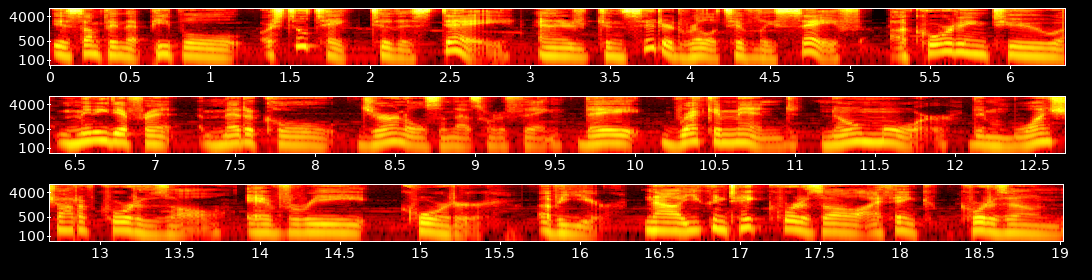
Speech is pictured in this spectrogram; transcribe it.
is something that people are still take to this day, and they're considered relatively safe. According to many different medical journals and that sort of thing, they recommend no more than one shot of cortisol every quarter of a year. Now, you can take cortisol, I think cortisone,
